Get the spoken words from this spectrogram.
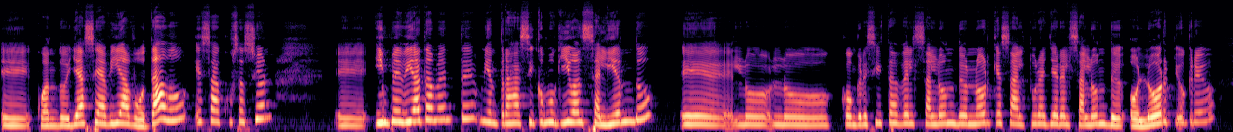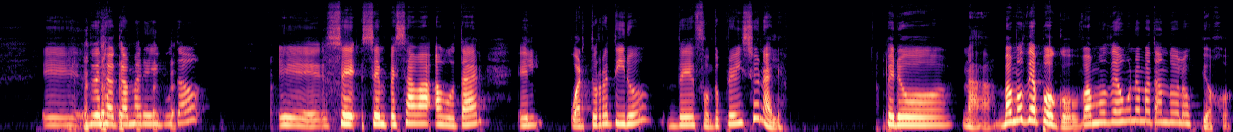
eh, cuando ya se había votado esa acusación, inmediatamente, mientras así como que iban saliendo los congresistas del Salón de Honor, que a esa altura ya era el Salón de Olor, yo creo, eh, de la Cámara de Diputados, eh, se, se, empezaba a votar el cuarto retiro de fondos previsionales. Pero nada, vamos de a poco, vamos de a una matando a los piojos.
